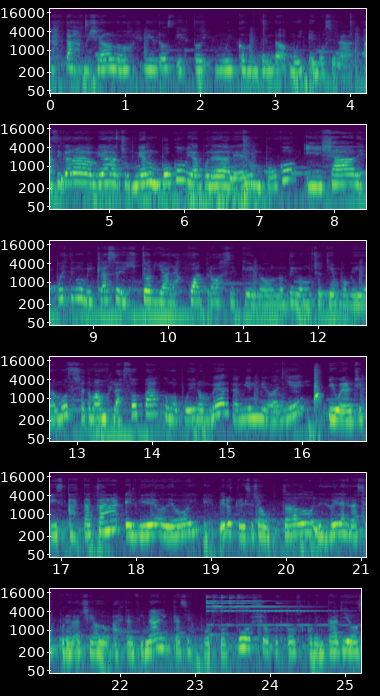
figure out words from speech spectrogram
ya está, me llegaron los dos libros y estoy muy contenta, muy emocionada. Así que ahora me voy a chusmear un poco, me voy a poner a leer un poco y ya después tengo mi clase de historia a las 4, así que no, no tengo mucho tiempo que digamos. Ya tomamos la sopa, como pudieron ver, también me bañé. Y bueno, chiquis, hasta acá el video de hoy. Espero que les haya gustado. Les doy las gracias por haber llegado hasta el final. Gracias por su apoyo, por todos sus comentarios,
